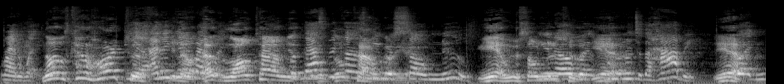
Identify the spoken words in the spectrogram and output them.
right away. No, it was kind of hard to. Yeah, I didn't you get know, it right that was a away. long time. But that's because we were ago, yeah. so new. Yeah, we were so You new know, to it. Yeah. Were new to the hobby. Yeah.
